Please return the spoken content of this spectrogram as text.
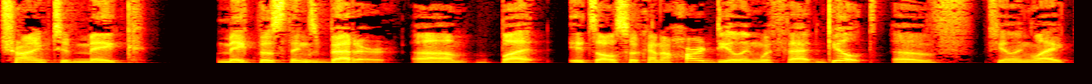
trying to make make those things better. Um, but it's also kind of hard dealing with that guilt of feeling like,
